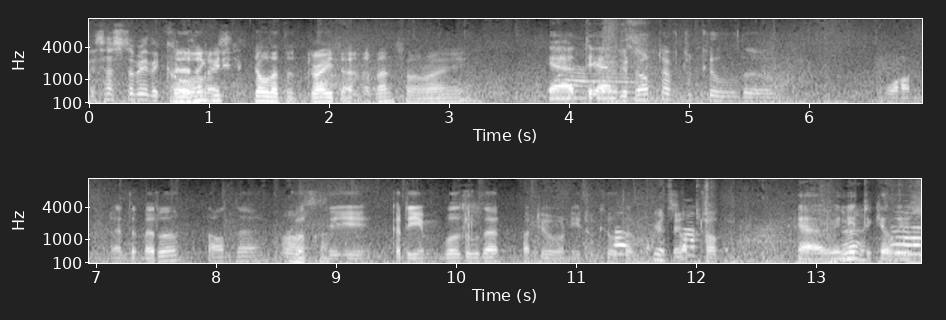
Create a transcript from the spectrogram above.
This has to be the Yeah, I think we coolest. need to kill that great elemental, right? Yeah, at the end. You don't have to kill the one in the middle down there, Oh, because the Qadim will do that, but you need to kill the Here's up top. Yeah, we need to kill these.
